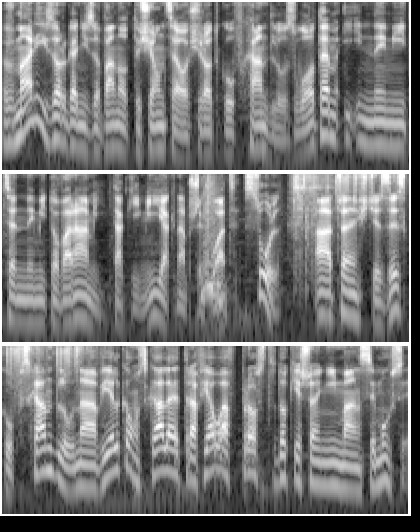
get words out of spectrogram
W Mali zorganizowano tysiące ośrodków handlu złotem i innymi cennymi towarami, takimi jak na przykład sól, a część zysków z handlu na wielką skalę trafiała wprost do kieszeni Mansy Musy.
